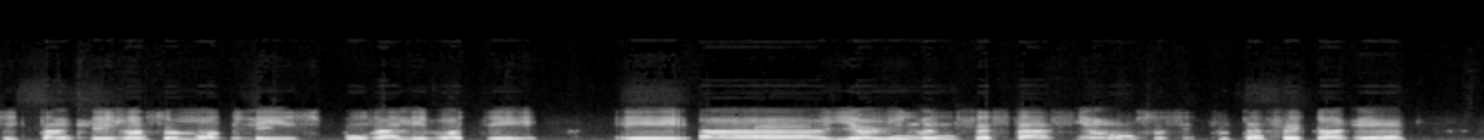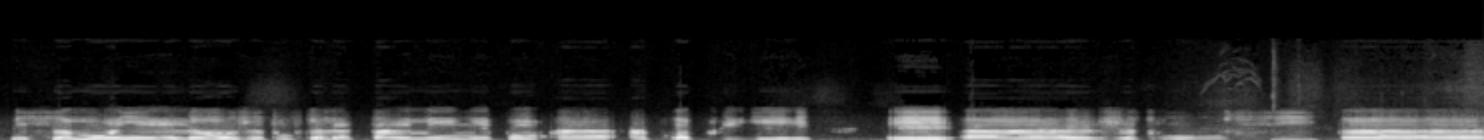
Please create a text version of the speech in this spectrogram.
c'est temps que les gens se mobilisent pour aller voter. Et euh, il y a eu une manifestation, ça c'est tout à fait correct. Mais ce moyen-là, je trouve que le timing n'est pas euh, approprié. Et euh, je trouve aussi que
